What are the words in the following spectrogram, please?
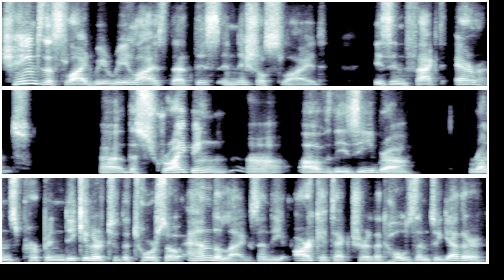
change the slide, we realize that this initial slide is in fact errant. Uh, the striping uh, of the zebra runs perpendicular to the torso and the legs, and the architecture that holds them together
